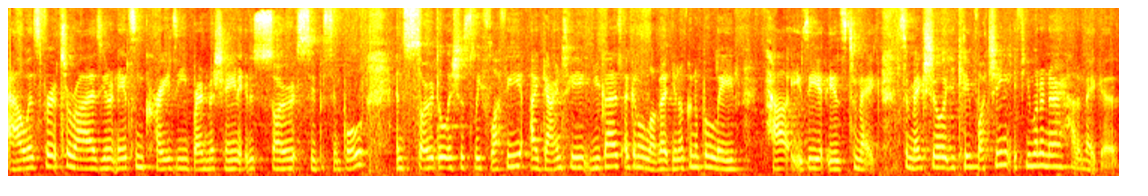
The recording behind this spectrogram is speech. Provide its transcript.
hours for it to rise. You don't need some crazy bread machine. It is so super simple and so deliciously fluffy. I guarantee you guys are gonna love it. You're not gonna believe how easy it is to make. So make sure you keep watching if you wanna know how to make it.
